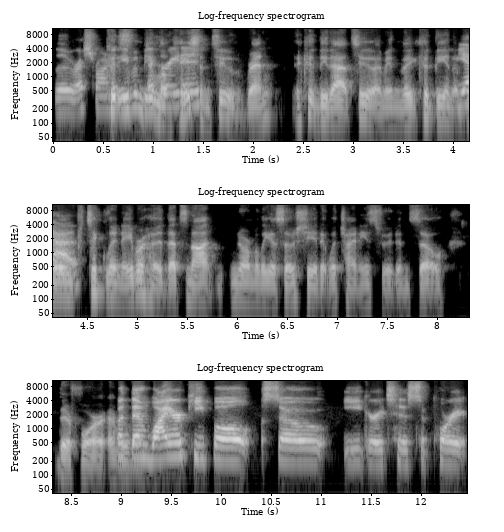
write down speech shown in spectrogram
the restaurant could is even be decorated. location too rent it could be that too i mean they could be in a Yeah. very particular neighborhood that's not normally associated with chinese food and so therefore But then why are people so eager to support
